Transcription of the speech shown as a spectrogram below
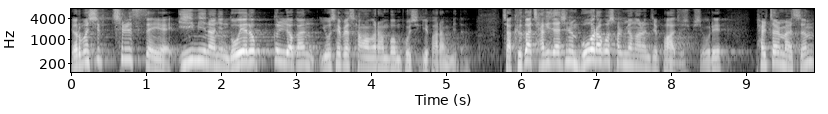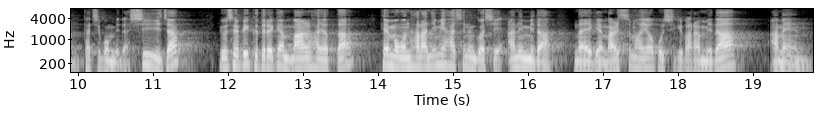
여러분 17세에 이민 아닌 노예로 끌려간 요셉의 상황을 한번 보시기 바랍니다. 자, 그가 자기 자신을 무엇라고 설명하는지 봐주십시오. 우리 8절 말씀 같이 봅니다. 시작. 요셉이 그들에게 말하였다. 해몽은 하나님이 하시는 것이 아닙니다. 나에게 말씀하여 보시기 바랍니다. 아멘.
